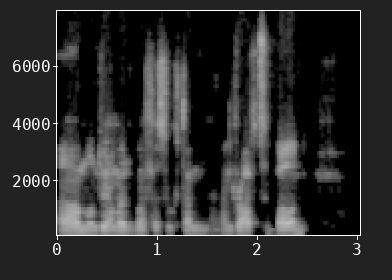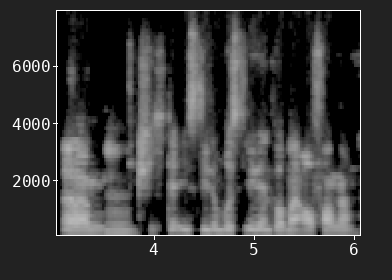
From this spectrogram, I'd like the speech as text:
Ähm, und wir haben halt mal versucht, einen, einen Draft zu bauen. Ähm, mhm. Die Geschichte ist die, du musst irgendwo mal auffangen.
